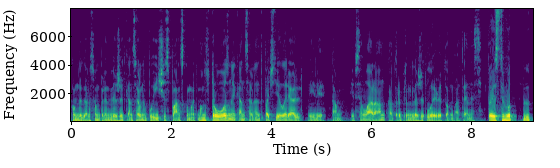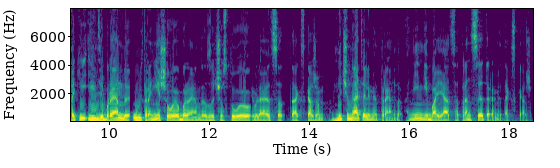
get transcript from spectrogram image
Ком де Гарсон принадлежит концерну Puig испанскому. Это монструозный концерн. Это почти L'Oreal или там Saint Laurent, который принадлежит Vuitton Мою Теннесси. То есть вот такие инди-бренды, ультранишевые бренды зачастую являются, так скажем, начинателями трендов. Они не боятся трендсеттерами, так скажем.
